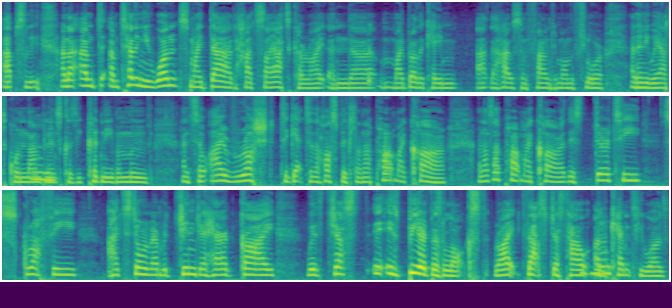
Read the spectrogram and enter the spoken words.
absolutely and I, am I'm, I'm telling you once my dad had sciatica right and uh, my brother came at the house and found him on the floor. And anyway, I had to call an mm. ambulance because mm. he couldn't even move. And so I rushed to get to the hospital and I parked my car. And as I parked my car, this dirty, scruffy, I still remember ginger hair guy with just his beard was locked, right? That's just how mm-hmm. unkempt he was.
